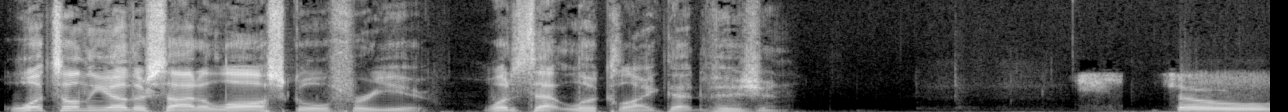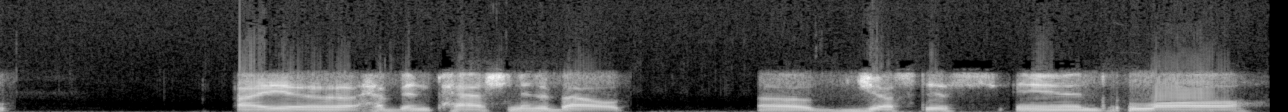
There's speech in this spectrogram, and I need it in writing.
what's on the other side of law school for you? What does that look like, that vision? So I uh, have been passionate about uh, justice and law,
